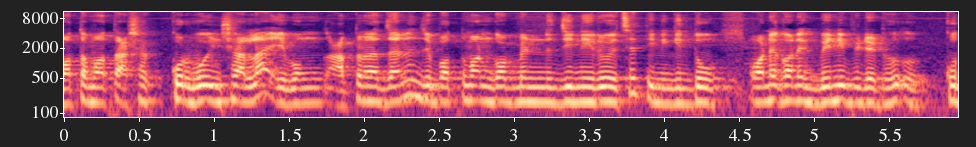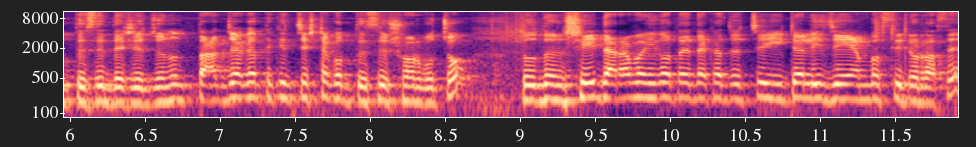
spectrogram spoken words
মতামত আশা করব ইনশাল্লাহ এবং আপনারা জানেন যে বর্তমান গভর্নমেন্ট যিনি রয়েছে, তিনি কিন্তু অনেক অনেক বেনিফিটেড করতেছে দেশের জন্য। তার জায়গা থেকে চেষ্টা করতেছে সর্বোচ্চ। তো সেই ধারাবাহিকতায় দেখা যাচ্ছে ইটালি যে অ্যাম্বাসিডর আছে,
